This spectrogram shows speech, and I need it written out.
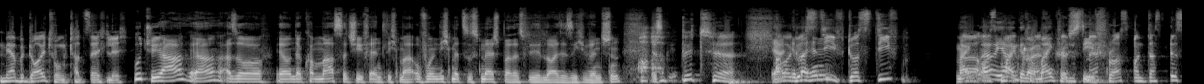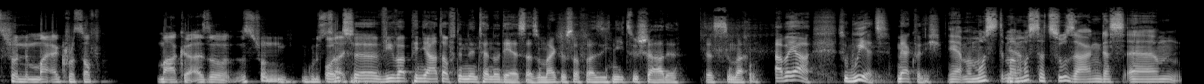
mehr Bedeutung tatsächlich. Gut, ja, ja, also ja, und dann kommt Master Chief endlich mal, obwohl nicht mehr zu Smash Bros., wie die Leute sich wünschen. Oh, Es- bitte. Ja, Aber du immerhin- hast Steve, du hast Steve Mi- äh, ah, aus ja, Minecraft, genau, Minecraft in Steve. Smash Bros. und das ist schon eine Microsoft-Marke. Also das ist schon ein gutes Und Zeichen. äh, Viva Pinata auf dem Nintendo DS. Also Microsoft war sich nie zu schade, das zu machen. Aber ja, so weird, merkwürdig. Ja, man muss, man Ja. muss dazu sagen, dass ähm,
